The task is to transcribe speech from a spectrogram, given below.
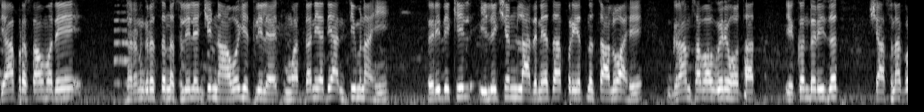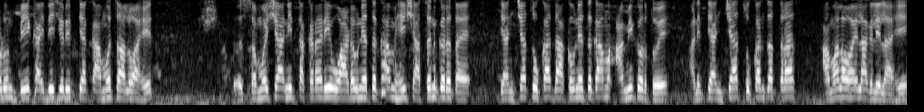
त्या प्रस्तावामध्ये धरणग्रस्त नसलेल्यांची नावं घेतलेली आहेत. मतदान यादी अंतिम नाही तरी देखील इलेक्शन लादण्याचा प्रयत्न चालू आहे. ग्रामसभा वगैरे होतात. एकंदरीतच शासनाकडून बेकायदेशीरित्या कामं चालू आहेत. समस्या आणि तक्रारी वाढवण्याचं काम हे शासन करत आहे. त्यांच्या चुका दाखवण्याचं काम आम्ही करतो आहे आणि त्यांच्या चुकांचा त्रास आम्हाला व्हायला लागलेला आहे.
